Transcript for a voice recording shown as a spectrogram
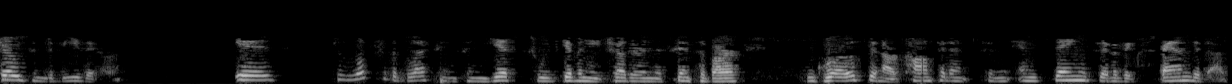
chosen to be there is to look for the blessings and gifts we've given each other in the sense of our growth and our confidence and, and things that have expanded us.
